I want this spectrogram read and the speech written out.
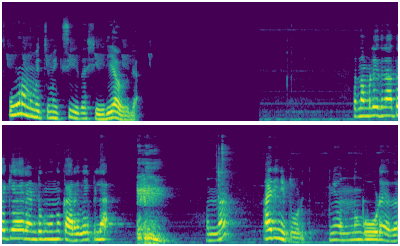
സ്പൂണൊന്നും വെച്ച് മിക്സ് ചെയ്താൽ ശരിയാവില്ല അപ്പം നമ്മൾ ഇതിനകത്തേക്ക് രണ്ട് മൂന്ന് കറിവേപ്പില ഒന്ന് അരിഞ്ഞിട്ട് കൊടുത്തു. ഇനി ഒന്നും കൂടെ അത്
